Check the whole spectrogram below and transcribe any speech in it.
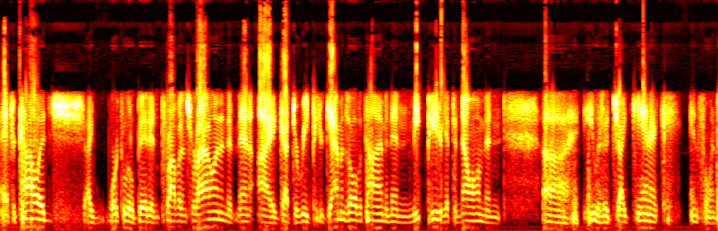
after college, I worked a little bit in Providence, Rhode Island, and it meant I got to read Peter Gammons all the time, and then meet Peter, get to know him, and uh, he was a gigantic influence.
